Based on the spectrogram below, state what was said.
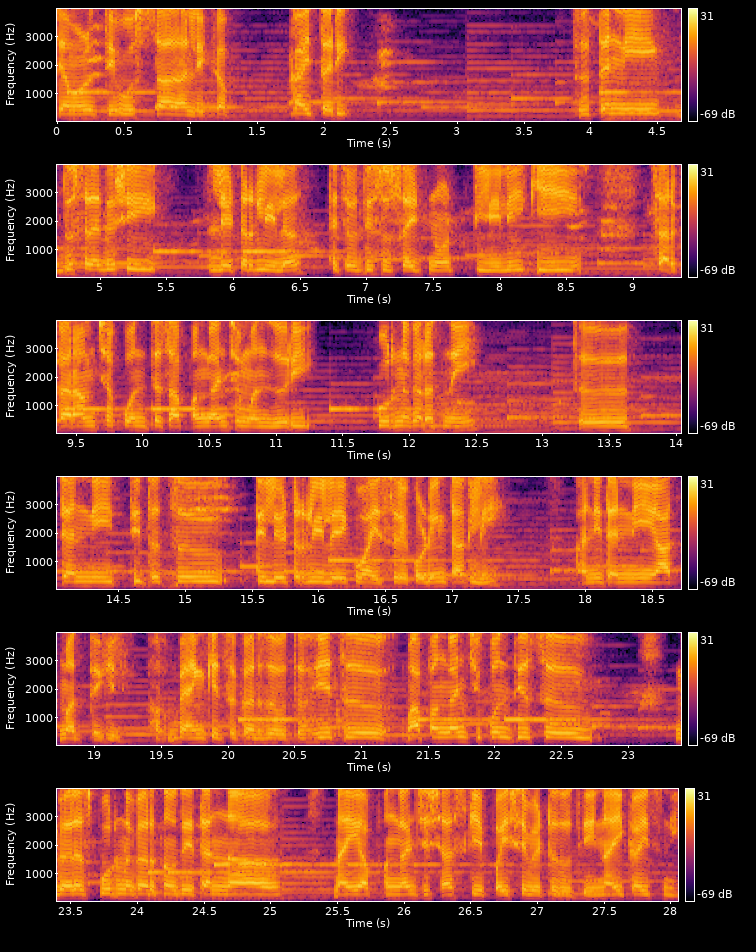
त्यामुळे ते उत्साह आले का काहीतरी. तर त्यांनी दुसऱ्या दिवशी लेटर लिहिलं. त्याच्यावरती सुसाईड नोट लिहिली की सरकार आमच्या कोणत्याच अपंगांची मंजुरी पूर्ण करत नाही. तर त्यांनी तिथंच ते लेटर लिहिलं एक व्हॉइस रेकॉर्डिंग टाकली आणि त्यांनी आत्महत्या केली. बँकेचं कर्ज होतं. हेच अपंगांची कोणतीच गरज पूर्ण करत नव्हते. त्यांना नाही अपंगांचे शासकीय पैसे भेटत होते नाही काहीच नाही.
